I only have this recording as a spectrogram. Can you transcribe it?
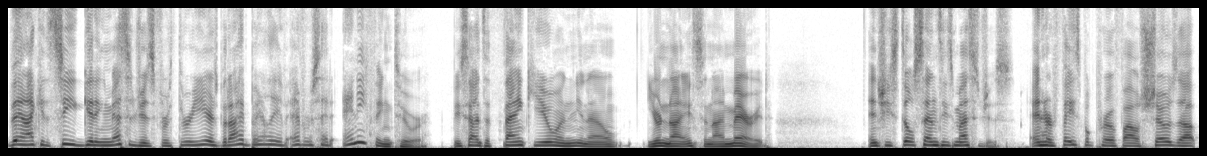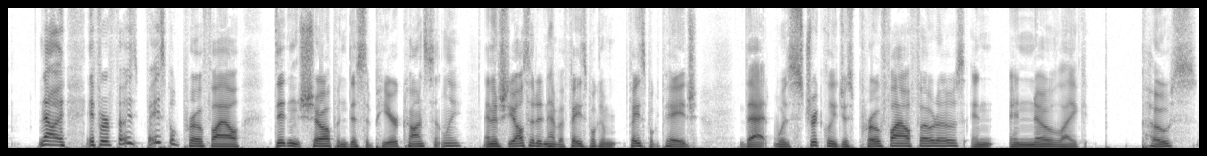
then i could see getting messages for three years but i barely have ever said anything to her besides a thank you and you know you're nice and i'm married. And she still sends these messages. And her facebook profile shows up now if her facebook profile didn't show up and disappear constantly, and if she also didn't have a Facebook and Facebook page that was strictly just profile photos and and no like posts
